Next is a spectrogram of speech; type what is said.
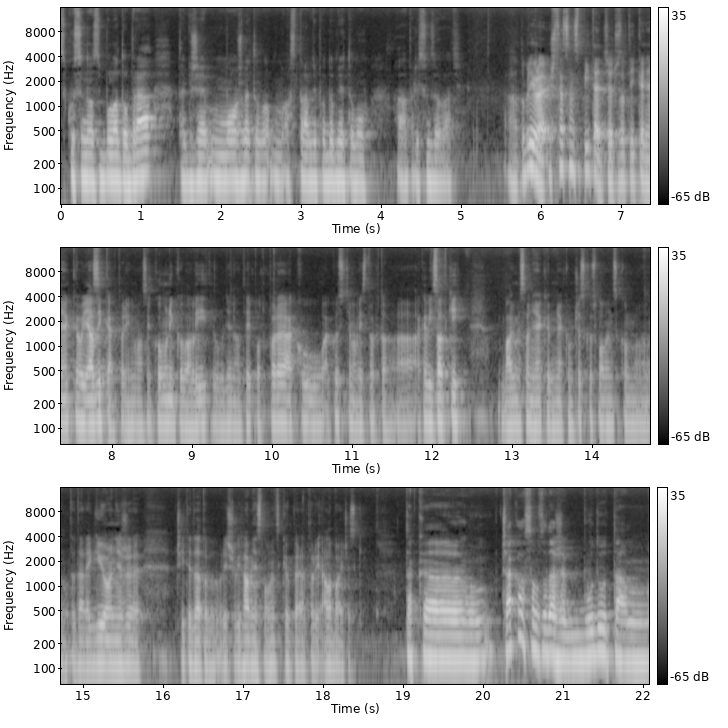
skúsenosť bola dobrá. Takže môžeme to pravdepodobne tomu prisudzovať. Dobrý deň, ešte sa chcem spýtať, čo sa týka nejakého jazyka, ktorým vlastne komunikovali tí ľudia na tej podpore, akú, akú ste mali z tohto, aké výsledky? Bavíme sa o nejakom, nejakom československom teda regióne, že či teda to riešili hlavne slovenské operátory alebo aj českí? Tak e, čakal som teda, že budú tam e,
